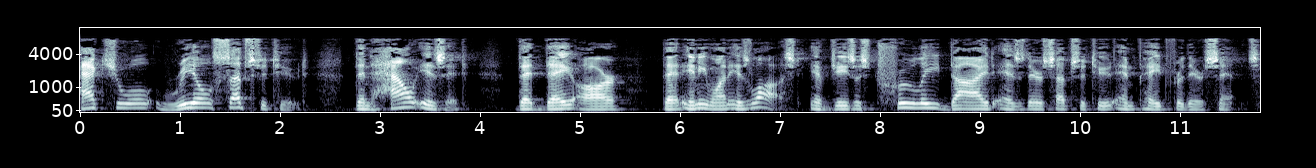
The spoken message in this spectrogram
actual real substitute, then how is it that they are that anyone is lost if Jesus truly died as their substitute and paid for their sins?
